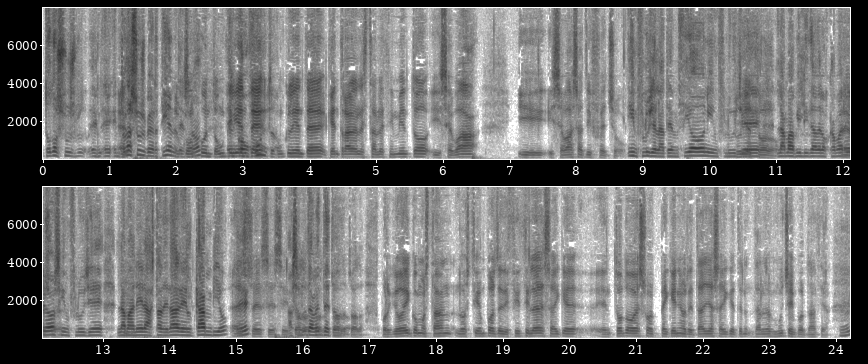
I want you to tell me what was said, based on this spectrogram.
todos sus en, todas sus vertientes, conjunto, un cliente, un cliente que entra al establecimiento y se va y, se va satisfecho. Influye la atención, influye, la amabilidad de los camareros, influye la manera hasta de dar el cambio. ¿eh? Sí, sí, sí, Absolutamente todo todo, Porque hoy como están los tiempos de difíciles, hay que, en todos esos pequeños detalles hay que darles mucha importancia. ¿Mm?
